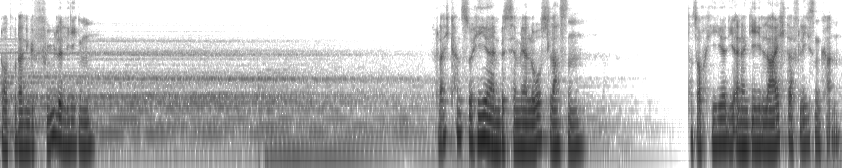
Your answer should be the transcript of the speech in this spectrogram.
dort wo deine Gefühle liegen. Vielleicht kannst du hier ein bisschen mehr loslassen, dass auch hier die Energie leichter fließen kann.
